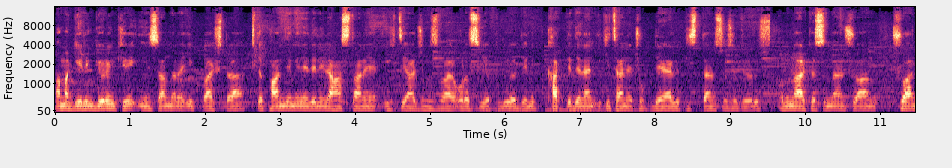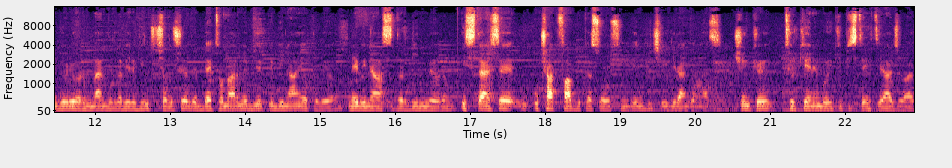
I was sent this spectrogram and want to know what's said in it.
Ama gelin görün ki insanlara ilk başta işte pandemi nedeniyle hastane ihtiyacımız var, orası yapılıyor denip katledilen iki tane çok değerli pistten söz ediyoruz. Onun arkasından şu an şu an görüyorum ben burada bir vinç çalışıyor ve betonarme büyük bir bina yapılıyor. Ne binasıdır bilmiyorum. İsterse uçak fabrikası olsun beni hiç ilgilendirmez. Çünkü Türkiye'nin bu iki piste ihtiyacı var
